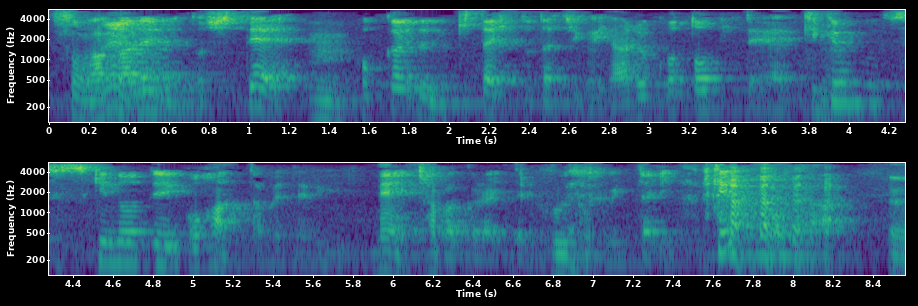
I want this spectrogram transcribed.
分かれるとして、うん北海道に来た人たちがやることって、結局、すすきのでご飯食べたり、ね、キャバクラ行ったり、風俗行ったり、結構さ、うん。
